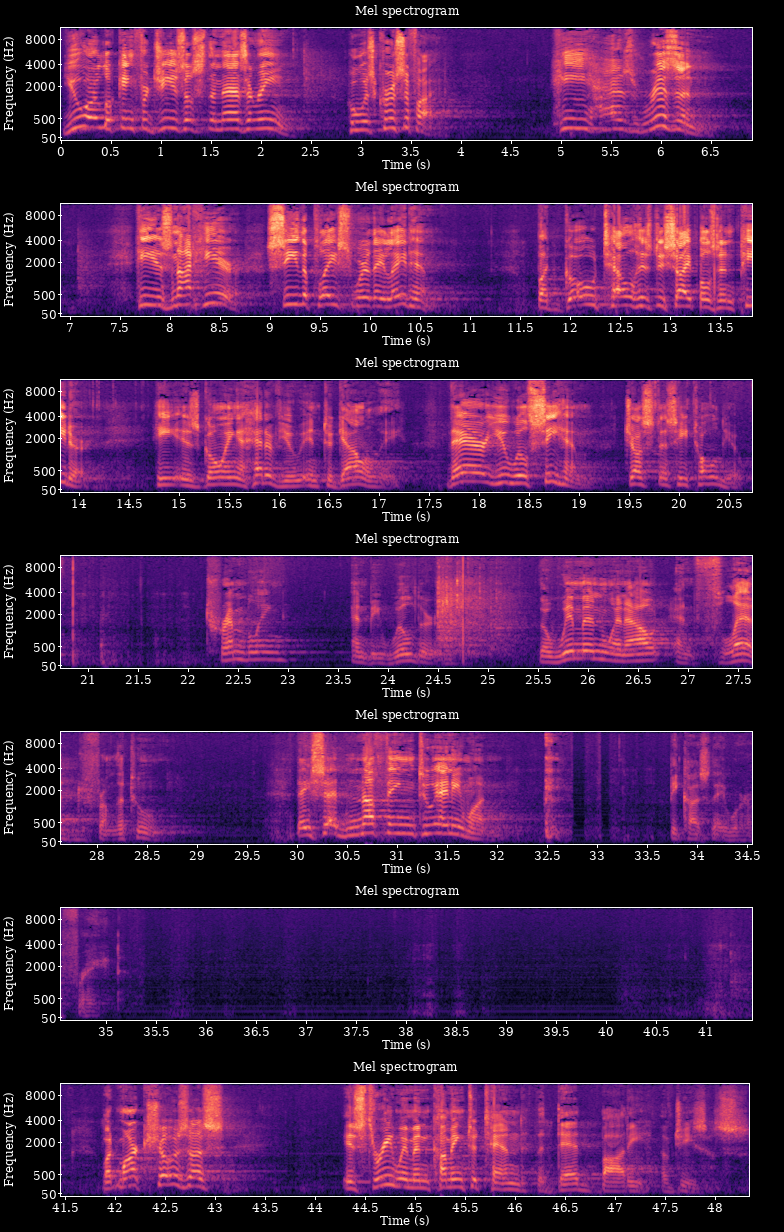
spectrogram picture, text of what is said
You are looking for Jesus the Nazarene who was crucified. He has risen. He is not here. See the place where they laid him. But go tell his disciples and Peter, he is going ahead of you into Galilee. There you will see him, just as he told you. Trembling and bewildered, the women went out and fled from the tomb. They said nothing to anyone because they were afraid. What Mark shows us is three women coming to tend the dead body of Jesus.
